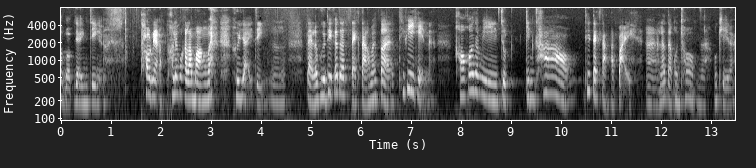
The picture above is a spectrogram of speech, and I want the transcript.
กแบบใหญ่จริงๆอะ ท่าเนี้ยเขาเรียกว่ากะละมังไหมคือใหญ่จริงเออแต่ละพื้นที่ก็จะแตกต่างไปแต่ที่พี่เห็นน่ะเขาก็จะมีจุดกินข้าวที่แตกต่างกันไปอ่าแล้วแต่คนชอบนะโอเคนะ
